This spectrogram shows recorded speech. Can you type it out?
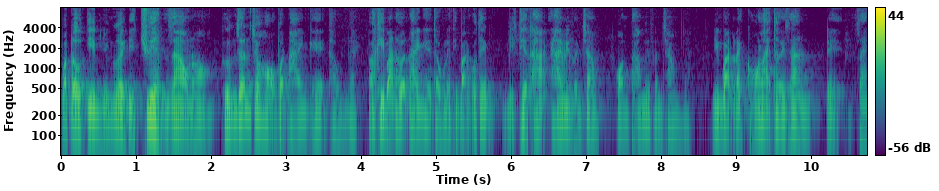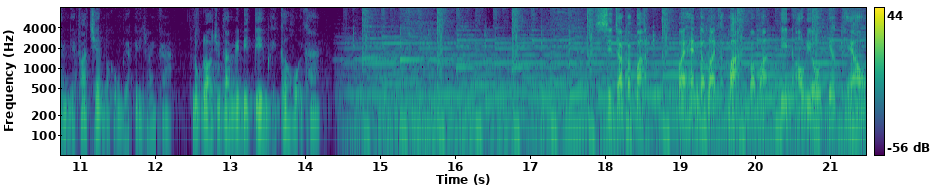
bắt đầu tìm những người để chuyển giao nó hướng dẫn cho họ vận hành cái hệ thống đấy. Và khi bạn vận hành hệ thống đấy thì bạn có thể bị thiệt hại 20% còn 80% rồi nhưng bạn lại có lại thời gian để dành để phát triển vào công việc kinh doanh khác lúc đó chúng ta mới đi tìm cái cơ hội khác Xin chào các bạn và hẹn gặp lại các bạn vào bản tin audio tiếp theo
